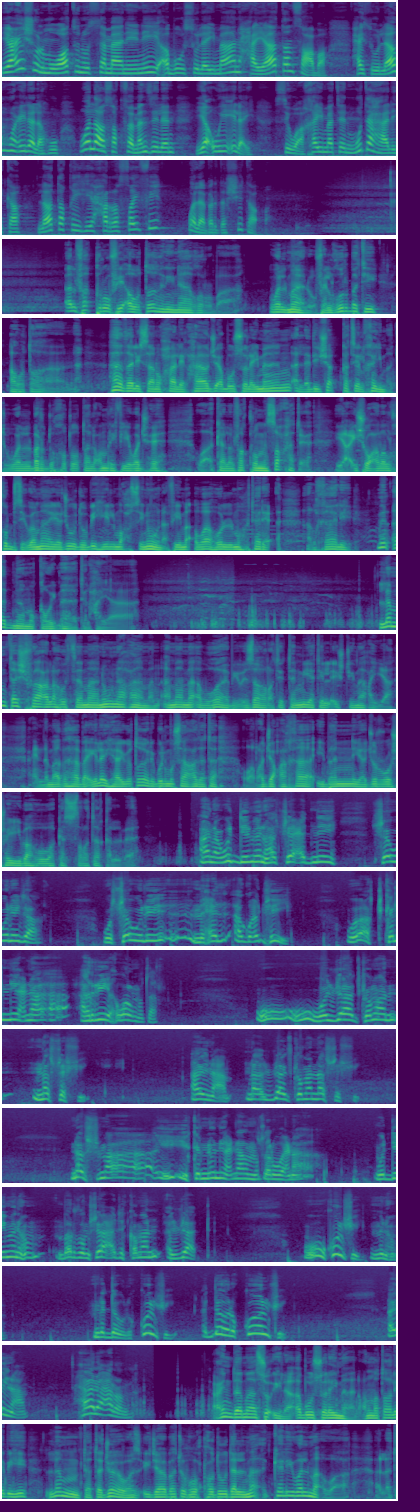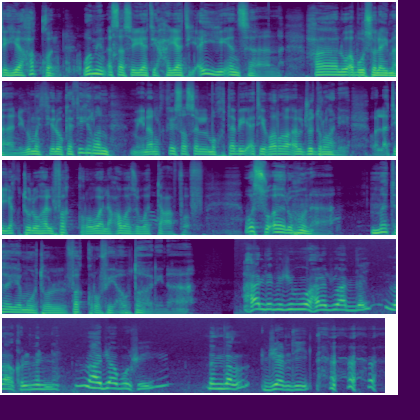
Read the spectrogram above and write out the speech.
يعيش المواطن الثمانيني أبو سليمان حياة صعبة حيث لا معيل له ولا سقف منزل يأوي إليه سوى خيمة متهالكة لا تقيه حر الصيف ولا برد الشتاء. الفقر في أوطاننا غربة والمال في الغربة أوطان. هذا لسان حال الحاج أبو سليمان الذي شقت الخيمة والبرد خطوط العمر في وجهه وأكل الفقر من صحته يعيش على الخبز وما يجود به المحسنون في مأواه المهترئ الخالي من أدنى مقومات الحياة. لم تشفع له الثمانون عاما أمام أبواب وزارة التنمية الاجتماعية. عندما ذهب إليها يطالب المساعدة ورجع خائبا يجر شيبه وكسرة قلبه. أنا ودي منها تساعدني تسوي لي دار وتسوي لي محل أقعد فيه وتكلني يعني الريح والمطر والزاد كمان نفس الشيء. أي نعم الزاد كمان نفس الشيء. نفس ما يكنوني يعني المطر وأنا ودي منهم برضو مساعدة كمان الزاد وكل شيء منهم من الدولة كل شيء الدولة كل شيء. أي نعم حالة على الله. عندما سئل أبو سليمان عن مطالبه لم تتجاوز إجابته حدود المأكل والمأوى. التي هي حق ومن أساسيات حياة أي إنسان. حال أبو سليمان يمثل كثيرا من القصص المختبئة وراء الجدران والتي يقتلها الفقر والعوز والتعفف. والسؤال هنا متى يموت الفقر في أوطاننا؟ هل بيجيبوه الجواد لي؟ باكل منه. ما جابوا شيء. بنظل جنديل.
